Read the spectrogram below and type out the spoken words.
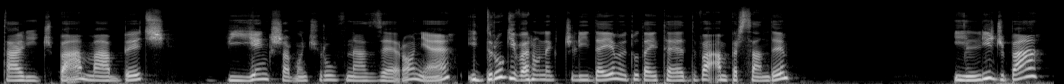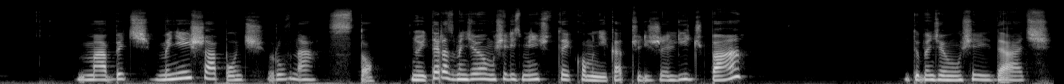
ta liczba ma być większa bądź równa 0, nie? I drugi warunek, czyli dajemy tutaj te dwa ampersandy i liczba ma być mniejsza bądź równa 100. No i teraz będziemy musieli zmienić tutaj komunikat, czyli że liczba i tu będziemy musieli dać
